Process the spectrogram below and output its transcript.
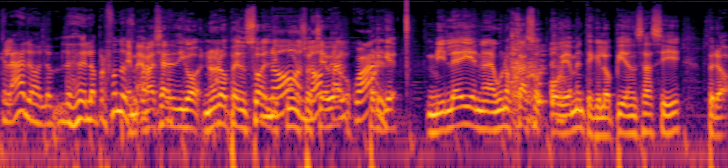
claro, lo- desde lo profundo de su Más allá, corazón. digo, no lo pensó el No, discurso, no, che, tal veo- cual. porque mi ley en algunos casos, obviamente que lo piensa así, pero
